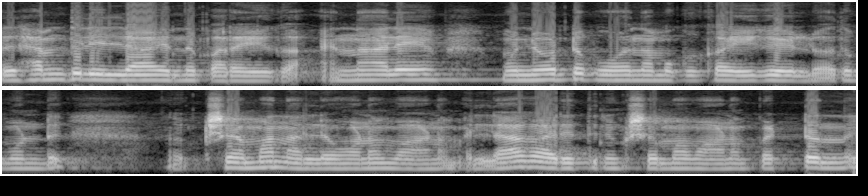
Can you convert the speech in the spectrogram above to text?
അൽഹംദുലില്ല എന്ന് പറയുക. എന്നാലേ മുന്നോട്ട് പോകാൻ നമുക്ക് കഴിയുകയുള്ളൂ. അതുകൊണ്ട് ക്ഷമ നല്ലോണം വേണം. എല്ലാ കാര്യത്തിനും ക്ഷമ വേണം. പെട്ടെന്ന്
